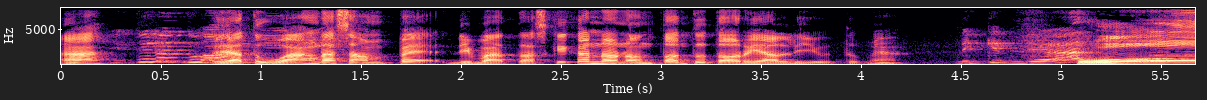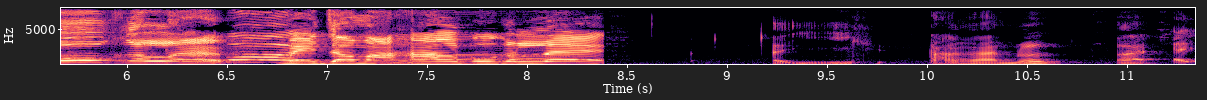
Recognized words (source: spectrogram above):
Hah? Tuang. Ya tuang dah sampai di batas. Kita kan udah nonton tutorial di YouTube-nya. Dikit ya. Oh, kele. Boy. Meja mahalku kele. Ai, tanganmu. Ai, ai,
